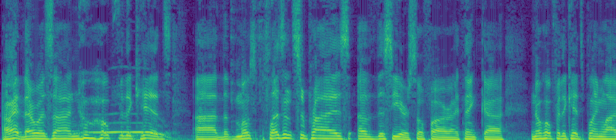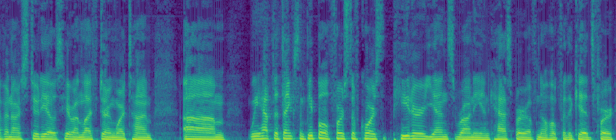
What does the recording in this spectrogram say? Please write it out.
All right, there was uh, no hope for the kids. Uh, the most pleasant surprise of this year so far, I think. Uh, no hope for the kids playing live in our studios here on Life During Wartime. Um, we have to thank some people. First, of course, Peter, Jens, Ronnie, and Casper of No Hope for the Kids for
